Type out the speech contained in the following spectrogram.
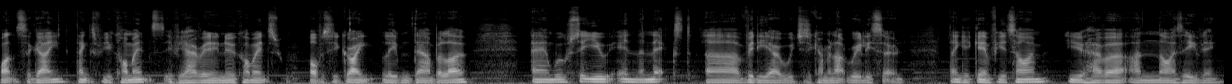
once again. Thanks for your comments. If you have any new comments obviously great leave them down below. And we'll see you in the next uh, video which is coming up really soon. Thank you again for your time. You have a, a nice evening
